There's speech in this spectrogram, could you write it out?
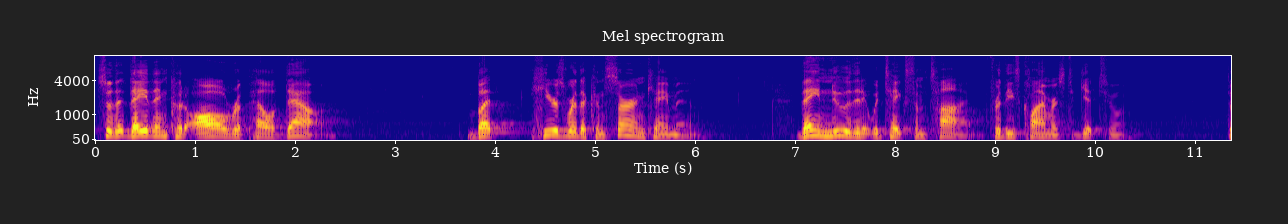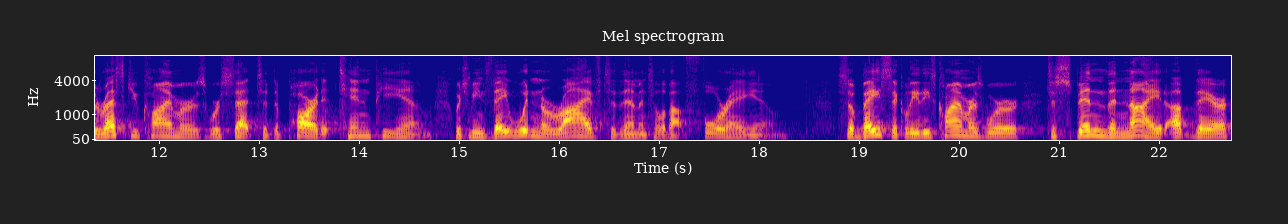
so that they then could all rappel down. But here's where the concern came in they knew that it would take some time for these climbers to get to them. The rescue climbers were set to depart at 10 p.m., which means they wouldn't arrive to them until about 4 a.m. So basically, these climbers were to spend the night up there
